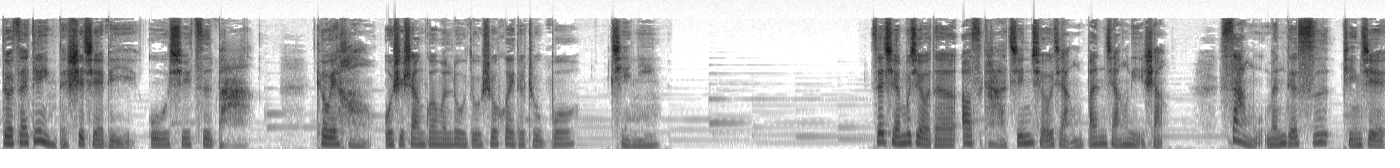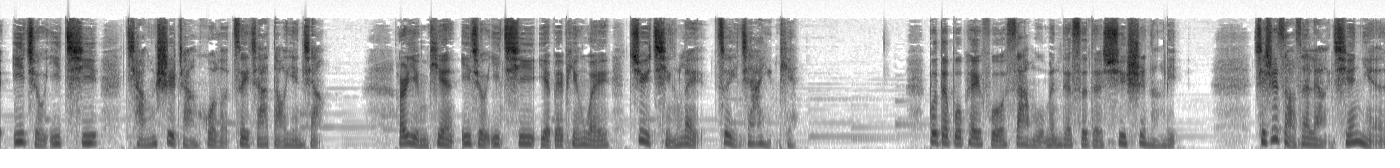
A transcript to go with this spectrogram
躲在电影的世界里，无需自拔。各位好，我是上官文露读书会的主播简宁。在前不久的奥斯卡金球奖颁奖礼上，萨姆·门德斯凭借《一九一七》强势斩获了最佳导演奖，而影片《一九一七》也被评为剧情类最佳影片。不得不佩服萨姆·门德斯的叙事能力。其实早在两千年，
